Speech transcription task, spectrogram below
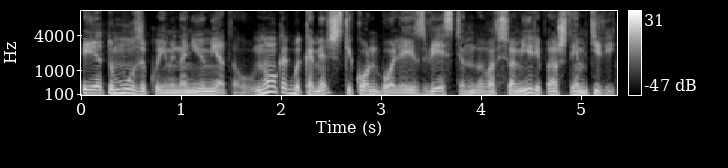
и эту музыку именно New Metal. Но как бы коммерческий Корн более известен во всем мире, потому что MTV.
